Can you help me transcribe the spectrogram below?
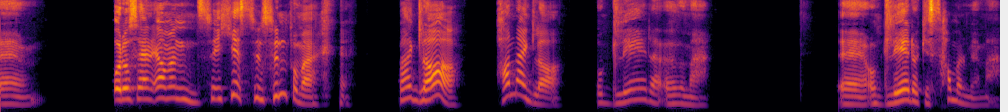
Eh, og da sier han ja, men så ikke synd på meg. Vær glad. Han er glad. Og gled deg over meg. Eh, og gled dere sammen med meg.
